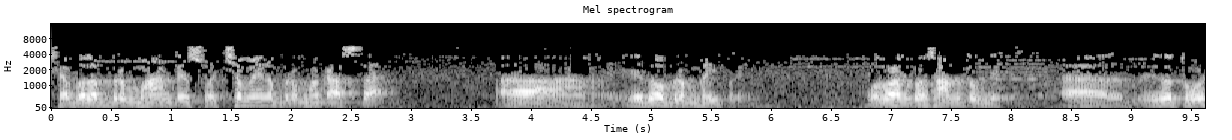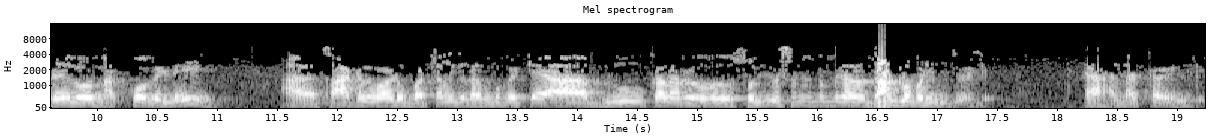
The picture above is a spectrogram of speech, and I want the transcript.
శబల బ్రహ్మ అంటే స్వచ్ఛమైన బ్రహ్మ కాస్త ఏదో బ్రహ్మ అయిపోయింది. పూర్వానికి ఒక సామెత ఉంది. ఏదో తోడేలో నక్కో వెళ్ళి ఆ చాకలివాడు బట్టలకి రంగు పెట్టే ఆ బ్లూ కలర్ సొల్యూషన్ ఉంటుంది కదా దాంట్లో పడింది వెళ్ళి నక్క వెళ్ళి.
